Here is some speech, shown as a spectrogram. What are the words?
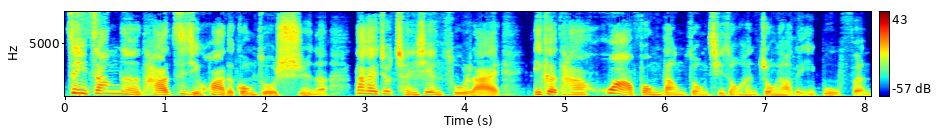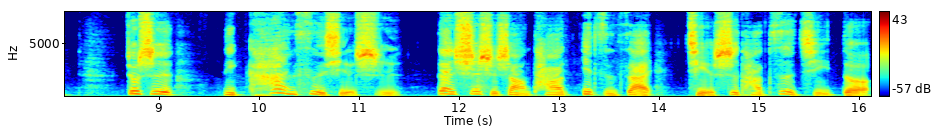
这一张呢，他自己画的工作室呢，大概就呈现出来。一个他画风当中，其中很重要的一部分，就是你看似写实，但事实上他一直在解释他自己的，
